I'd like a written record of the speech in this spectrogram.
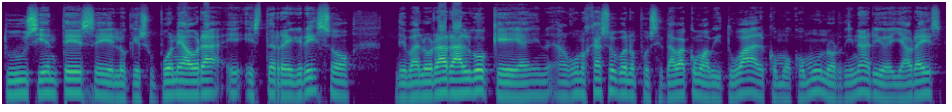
¿tú sientes lo que supone ahora este regreso de valorar algo que en algunos casos, bueno, pues se daba como habitual, como común, ordinario, y ahora es eh,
